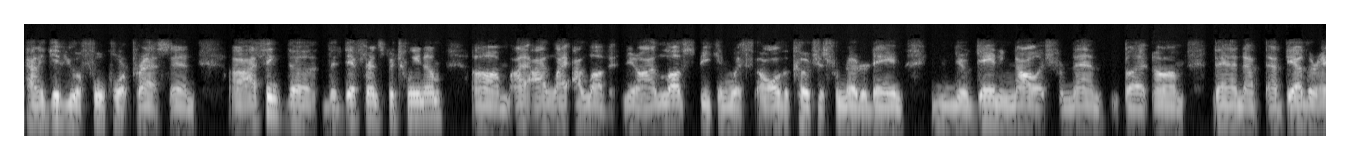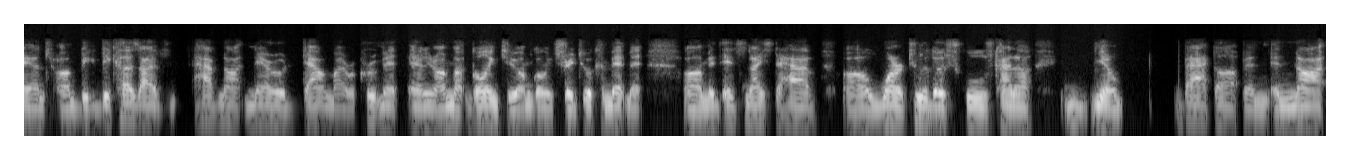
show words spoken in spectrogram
kind of give you a full court press. And uh, I think the the difference between them, um, I, I like I love it. You know, I love speaking with all the coaches from Notre Dame, you know, gaining knowledge from them. But um, then at, at the other hand, um, be, because I've have not narrowed down my recruitment and you know i'm not going to i'm going straight to a commitment um, it, it's nice to have uh, one or two of those schools kind of you know back up and and not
